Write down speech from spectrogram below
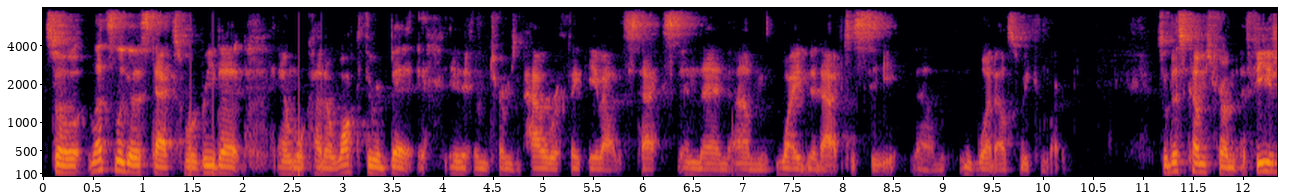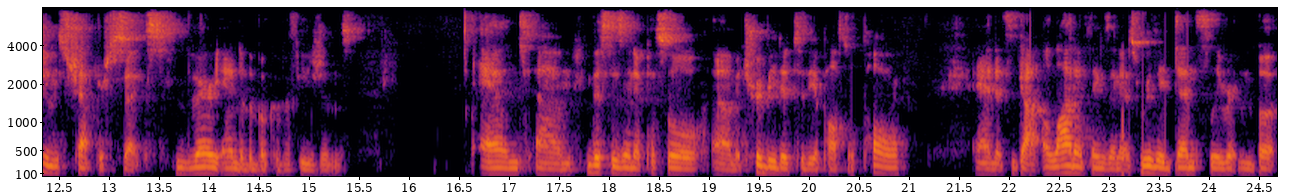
so let's look at this text. We'll read it and we'll kind of walk through a bit in, in terms of how we're thinking about this text and then um, widen it out to see um, what else we can learn. So this comes from Ephesians chapter 6, the very end of the book of Ephesians. And um, this is an epistle um, attributed to the Apostle Paul. And it's got a lot of things in it. It's really densely written book.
